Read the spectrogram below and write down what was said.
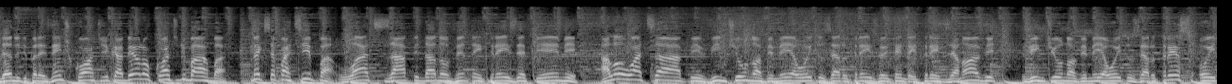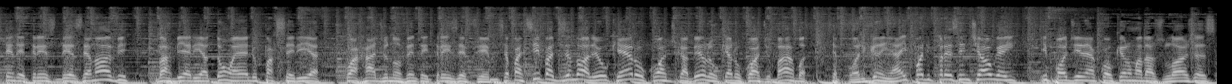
dando de presente corte de cabelo ou corte de barba. Como é que você participa? WhatsApp da 93 FM. Alô, WhatsApp 21968038319, 21968038319, Barbearia Dom Hélio, parceria com a Rádio 93 FM. Você participa dizendo, olha, eu quero o corte de cabelo, eu quero o corte de barba, você pode ganhar e pode presentear alguém. E pode ir a qualquer uma das lojas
